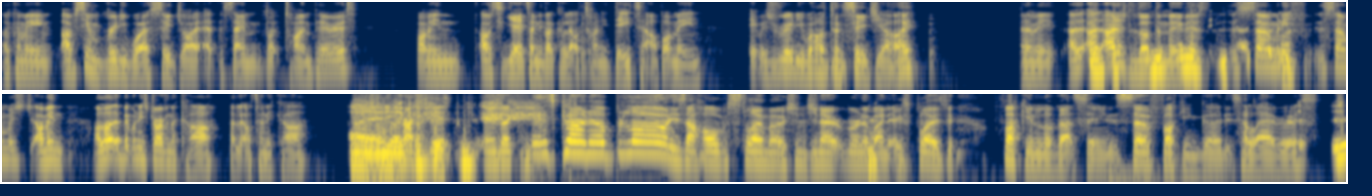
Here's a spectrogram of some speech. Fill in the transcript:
Like, I mean, I've seen really worse CGI at the same like time period. But I mean, obviously, yeah, it's only like a little tiny detail. But I mean, it was really well done CGI. And I mean, I, I, I just love the movie. There's, there's so many, there's so much. I mean, I like the bit when he's driving the car, that little tiny car. Oh yeah. And he he's like, crashes it, and he's like, "It's gonna blow!" And he's that whole slow motion generic runaway, and it explodes. Fucking love that scene. It's so fucking good. It's hilarious. There's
